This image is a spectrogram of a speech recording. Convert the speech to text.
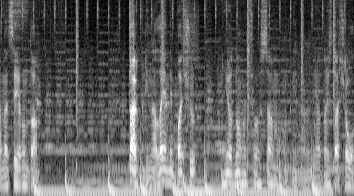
а не це ерунда. Так, блін, але я не бачу ні одного цього самого, блін, ні одної здачі. О!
